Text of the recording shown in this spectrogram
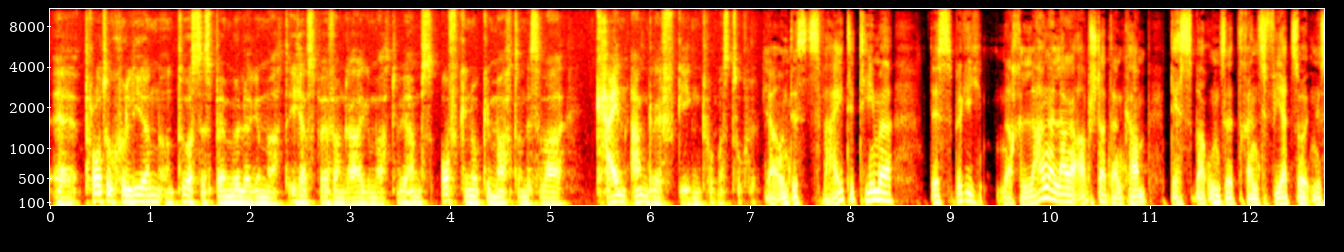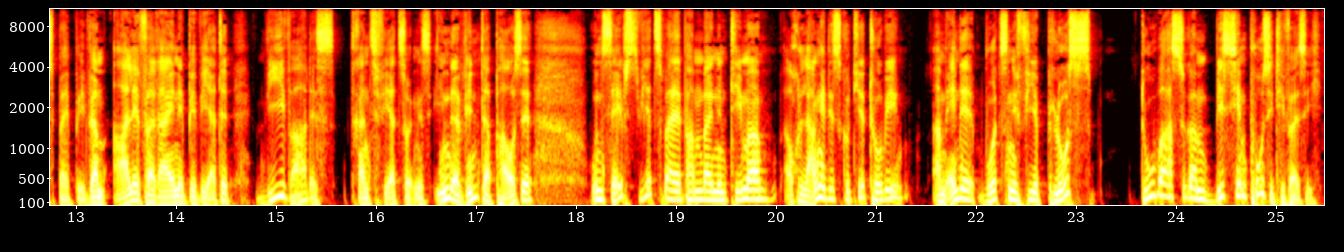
äh, protokollieren und du hast es bei Müller gemacht, ich habe es bei Van Gaal gemacht. Wir haben es oft genug gemacht und es war kein Angriff gegen Thomas Tuchel. Ja, und das zweite Thema, das wirklich nach langer, langer Abstand dann kam, das war unser Transferzeugnis bei Bild. Wir haben alle Vereine bewertet. Wie war das Transferzeugnis in der Winterpause? Und selbst wir zwei haben bei einem Thema auch lange diskutiert, Tobi. Am Ende wurde es eine 4 plus. Du warst sogar ein bisschen positiver als ich.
